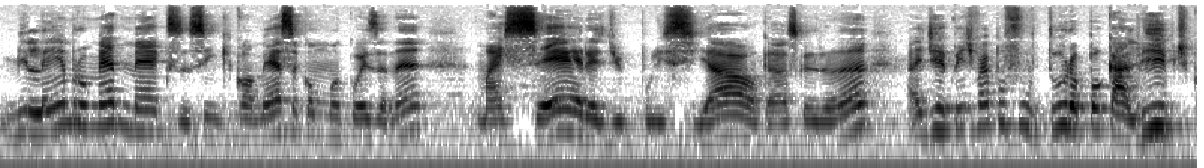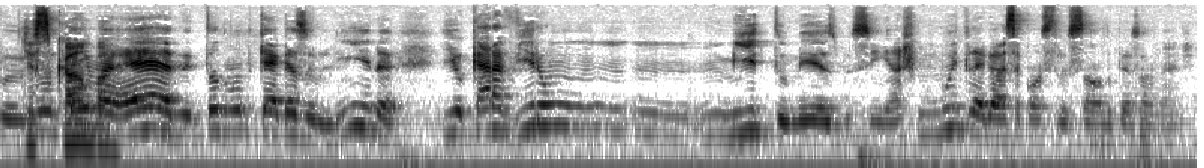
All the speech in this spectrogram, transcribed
me lembra o Mad Max, assim, que começa como uma coisa, né, mais séria, de policial, aquelas coisas, né? Aí de repente vai pro futuro apocalíptico, não tem Descamba. é, todo mundo quer gasolina, e o cara vira um, um- um mito mesmo, assim. Acho muito legal essa construção do personagem.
